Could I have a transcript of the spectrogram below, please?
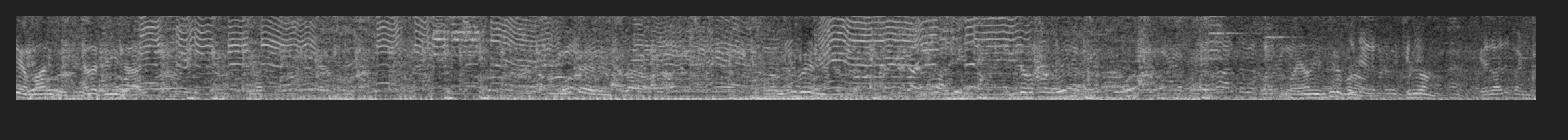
ஏரியா மாறி போச்சு. நல்லா தெரியுதா? ஃபோட்டோ எடுங்க நல்லா. இது போய் எடுங்க இந்த பக்கம் வந்து இடிச்சுட்டு போகலாம் விடுவாங்க ஏதாவது பண்ணி.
